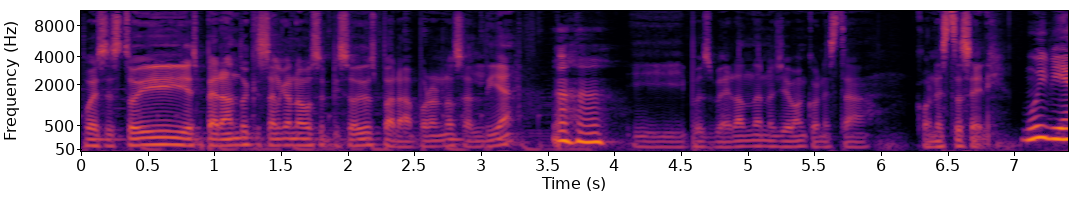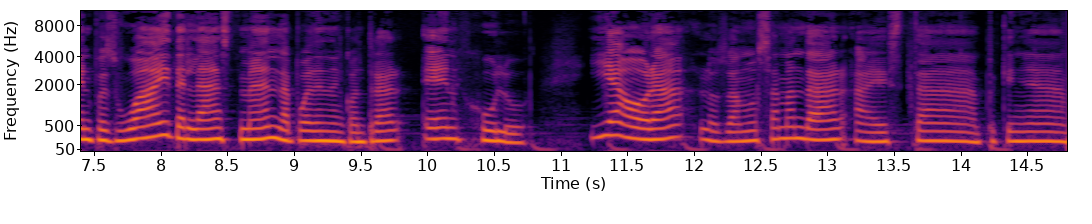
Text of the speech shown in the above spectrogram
Pues estoy esperando que salgan nuevos episodios para ponernos al día Ajá. y pues ver dónde nos llevan con esta, con esta serie. Muy bien, pues Why the Last Man la pueden encontrar en Hulu. Y ahora los vamos a mandar a esta pequeña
